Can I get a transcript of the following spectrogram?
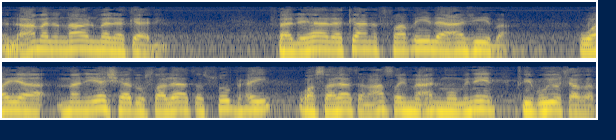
العمل النهار الملكان. فلهذا كانت فضيلة عجيبة. وهي من يشهد صلاة الصبح وصلاة العصر مع المؤمنين في بيوت الرب.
